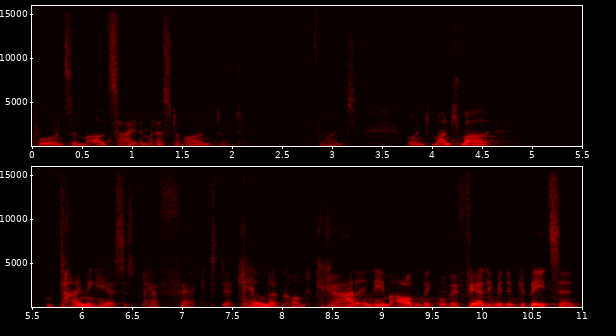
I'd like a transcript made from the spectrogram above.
vor unserer Mahlzeit im Restaurant und, und, und manchmal vom Timing her ist es perfekt. Der Kellner kommt gerade in dem Augenblick, wo wir fertig mit dem Gebet sind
